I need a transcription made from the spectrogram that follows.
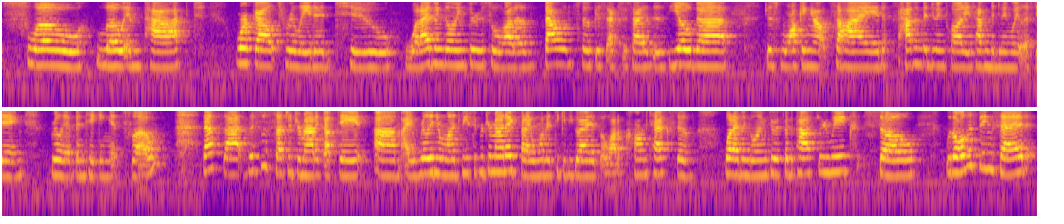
slow, low impact workouts related to what I've been going through. So a lot of balance focus exercises, yoga, just walking outside. Haven't been doing Pilates, haven't been doing weightlifting. Really, I've been taking it slow. That's that. This was such a dramatic update. Um, I really didn't want it to be super dramatic, but I wanted to give you guys a lot of context of what I've been going through for the past three weeks. So with all this being said,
